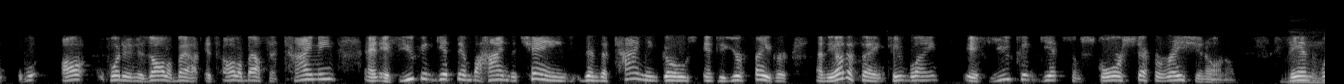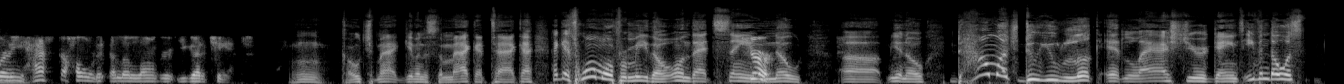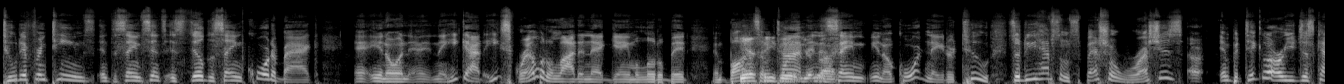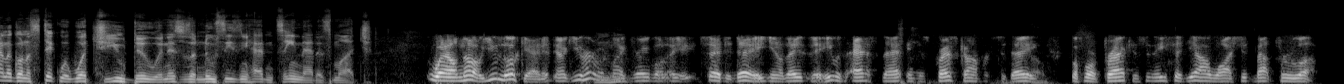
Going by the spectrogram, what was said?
all what it is all about, it's all about the timing. And if you can get them behind the chains, then the timing goes into your favor. And the other thing too, Blaine, if you can get some score separation on them, then mm. where he has to hold it a little longer, you got a chance. Mm, Coach Mac giving us the Mac attack. I, I, guess one more for me though on that same sure. note. Uh, you know, how much do you look at last year games, even though it's two different teams in the same sense, it's still the same quarterback. And, you know, and, and he got he scrambled a lot in that game a little bit and bought yes, some time in right. the same you know coordinator too. So do you have some special rushes uh, in particular, or are you just kind of going to stick with what you do? And this is a new season, you hadn't seen that as much. Well, no, you look at it. Like you heard what mm-hmm. Mike Vrabel uh, said today. You know, they, they he was asked that in his press conference today oh. before practice, and he said, "Yeah, I watched it, about threw up."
